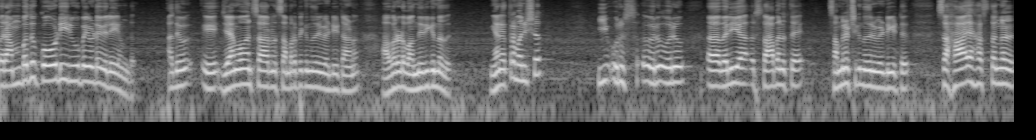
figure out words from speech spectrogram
ഒരു അമ്പത് കോടി രൂപയുടെ വിലയുണ്ട്. അത് ഈ ജയമോഹൻ സാറിന് സമർപ്പിക്കുന്നതിന് വേണ്ടിയിട്ടാണ് അവരോട് വന്നിരിക്കുന്നത്. ഞാൻ എത്ര മനുഷ്യർ? ഈ ഒരു ഒരു ഒരു വലിയ സ്ഥാപനത്തെ സംരക്ഷിക്കുന്നതിന് വേണ്ടിയിട്ട് സഹായഹസ്തങ്ങൾ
